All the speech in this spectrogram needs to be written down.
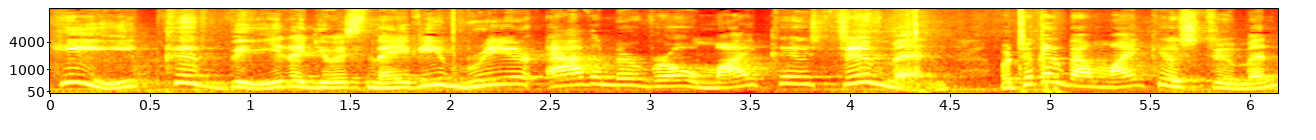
He could be the U.S. Navy Rear Admiral Michael Studeman. We're talking about Michael Studeman，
